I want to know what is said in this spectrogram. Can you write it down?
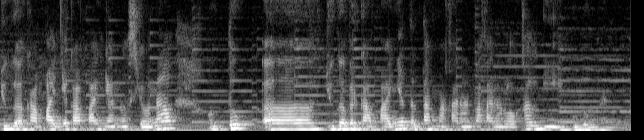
juga kampanye-kampanye nasional untuk uh, juga berkampanye tentang makanan-makanan lokal di Bulungan.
